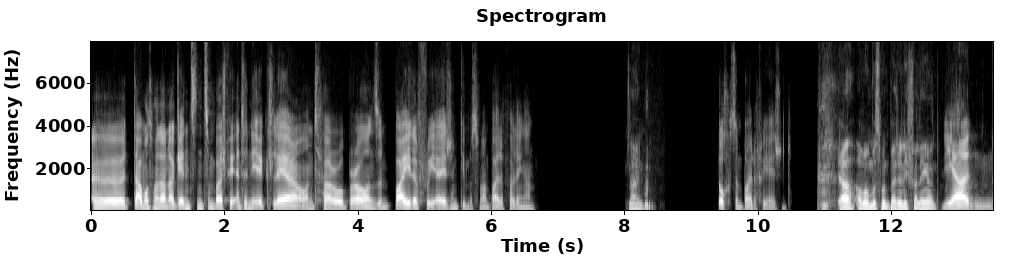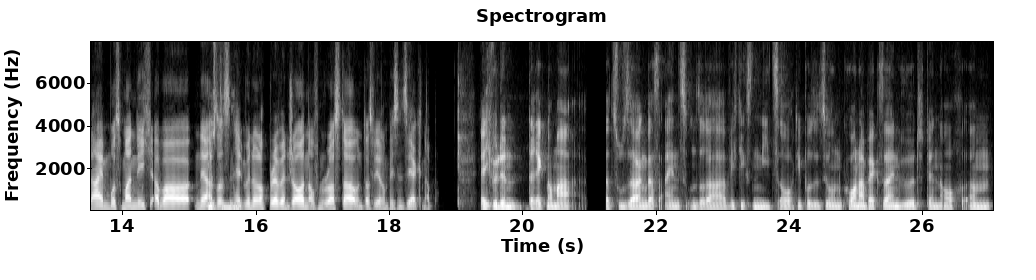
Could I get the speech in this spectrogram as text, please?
Äh, da muss man dann ergänzen, zum Beispiel Anthony Eclair und Pharaoh Brown sind beide Free Agent, die müssen wir beide verlängern. nein. Doch, sind beide Free Agent. Ja, aber muss man beide nicht verlängern. Ja, nein, muss man nicht, aber ne, ansonsten hätten wir nur noch Brevin Jordan auf dem Roster und das wäre ein bisschen sehr knapp. Ja, ich würde direkt nochmal dazu sagen, dass eins unserer wichtigsten Needs auch die Position Cornerback sein wird, denn auch ähm,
